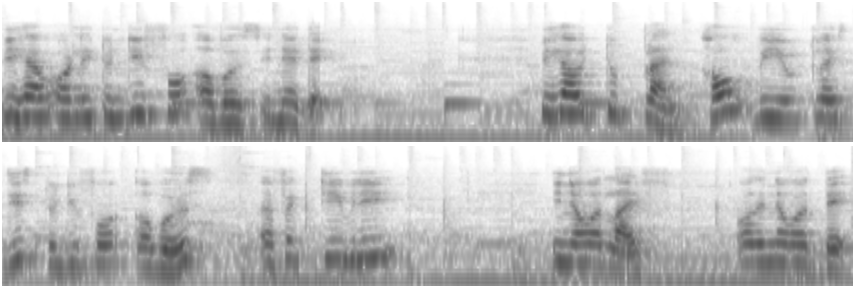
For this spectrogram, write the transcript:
we have only 24 hours in a day. We have to plan how we utilize these 24 hours effectively in our life or in our day.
